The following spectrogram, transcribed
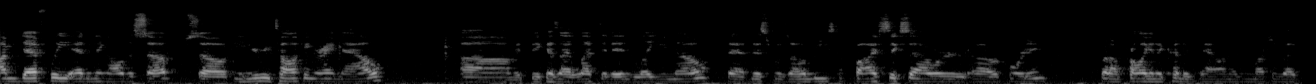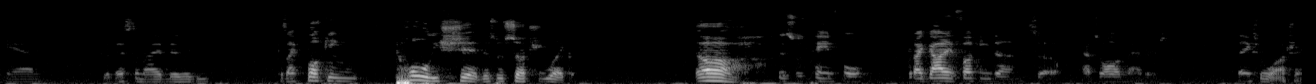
I'm definitely editing all this up, so if you hear me talking right now, um, it's because I left it in to let you know that this was at least a five, six hour uh, recording, but I'm probably going to cut it down as much as I can the best of my ability. Because I fucking. Holy shit, this was such, like. Oh, this was painful. But I got it fucking done, so that's all that matters. Thanks for watching.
